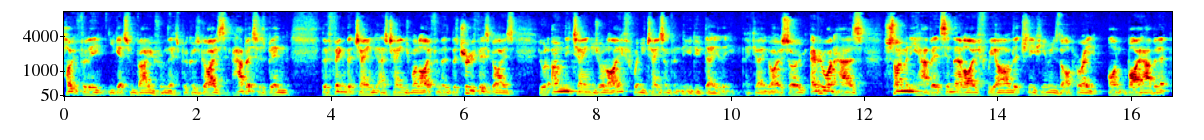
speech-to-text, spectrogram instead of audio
hopefully you get some value from this because, guys, habits has been the thing that change, has changed my life. And the, the truth is, guys, you'll only change your life when you change something that you do daily. Okay, guys. So everyone has so many habits in their life. We are literally humans that operate on by habit.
